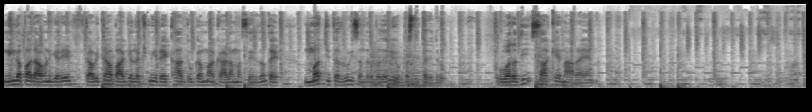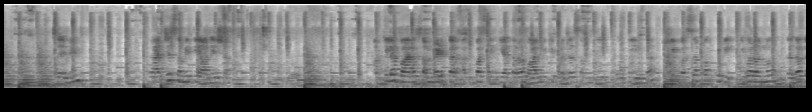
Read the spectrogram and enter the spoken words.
ನಿಂಗಪ್ಪ ದಾವಣಗೆರೆ, ಕವಿತಾ ಭಾಗ್ಯಲಕ್ಷ್ಮಿ, ರೇಖಾ ದುಗ್ಗಮ್ಮ, ಕಾಳಮ್ಮ ಸೇರಿದಂತೆ ಮತ್ತಿತರರು ಈ ಸಂದರ್ಭದಲ್ಲಿ ಉಪಸ್ಥಿತರಿದ್ದರು. ವರದಿ ಸಾಕೆ ನಾರಾಯಣ್. ರಾಜ್ಯ ಸಮಿತಿ ಆದೇಶ. ಅಖಿಲ ಭಾರತ ಅಂಬೇಡ್ಕರ್ ಅಲ್ಪಸಂಖ್ಯಾತರ ವಾಲ್ಮೀಕಿ ಪ್ರಜಾ ಸಮಿತಿ ವತಿಯಿಂದ ಶ್ರೀ ಬಸಪ್ಪ ಕುರಿ ಇವರನ್ನು ಗದಗ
